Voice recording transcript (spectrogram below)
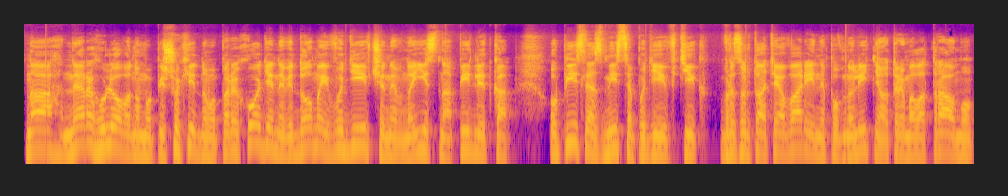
На нерегульованому пішохідному переході невідомий водій вчинив наїзд на підлітка. Опісля з місця події втік. В результаті аварії неповнолітня отримала травму.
